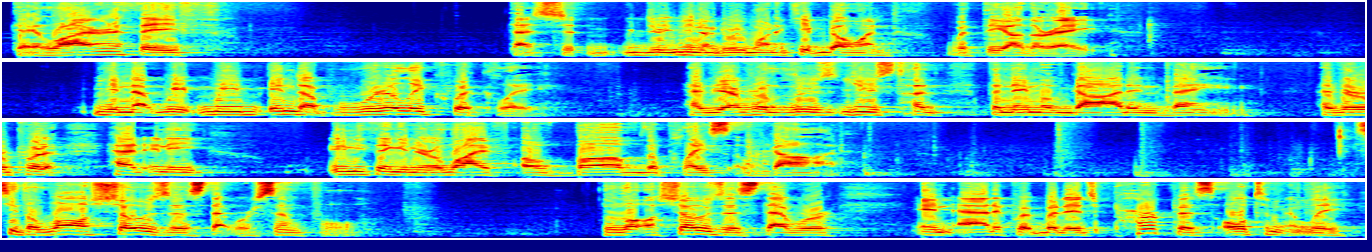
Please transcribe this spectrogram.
Okay, a liar and a thief. That's you know. Do we want to keep going with the other eight? You know, we, we end up really quickly. Have you ever lose, used the, the name of God in vain? Have you ever put had any anything in your life above the place of God? See, the law shows us that we're sinful. The law shows us that we're inadequate, but its purpose ultimately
